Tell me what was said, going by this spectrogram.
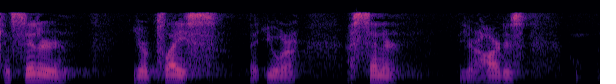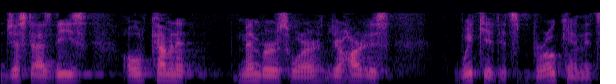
Consider your place that you are a sinner, that your heart is just as these old covenant members were, your heart is wicked, it's broken, it's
